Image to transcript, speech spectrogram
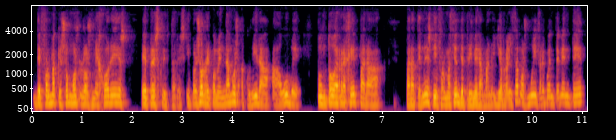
de forma que somos los mejores eh, prescriptores. Y por eso recomendamos acudir a, a v.org para, para tener esta información de primera mano. Y organizamos muy frecuentemente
